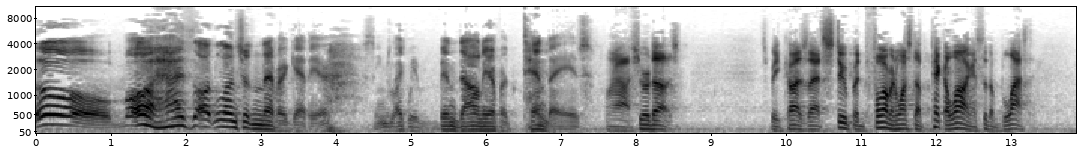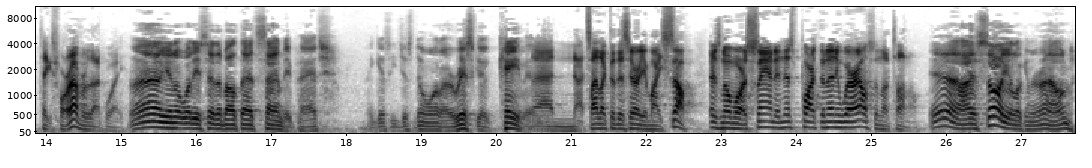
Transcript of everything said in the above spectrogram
Oh, boy, I thought lunch would never get here. Seems like we've been down here for ten days. Ah, sure does. It's because that stupid foreman wants to pick along instead of blasting. Takes forever that way. Well, you know what he said about that sandy patch. I guess he just don't want to risk a cave-in. Ah, nuts. I looked at this area myself. There's no more sand in this part than anywhere else in the tunnel. Yeah, I saw you looking around.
